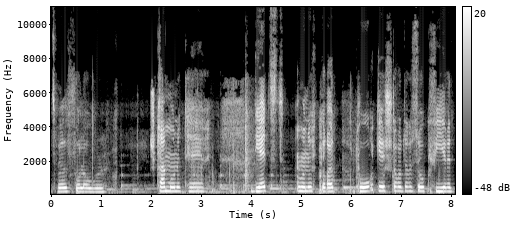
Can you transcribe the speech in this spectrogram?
zwölf Follower. Das ist kein Monat her. Und jetzt habe ich gerade vorgestern oder so gefeiert,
